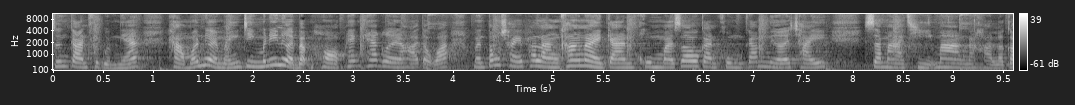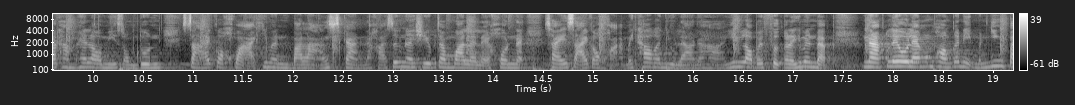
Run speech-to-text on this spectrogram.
ซึ่งการฝึกแบบนี้ถามว่าเหนื่อยไหมจริงๆ ไม่ได้เหนื่อยแบบหอบแฮกๆเลยนะคะ แต่ว่ามันต้องใช้พลังข้างในการคุมมาเซลการคุมกล้ามเนื้อใช้สมาธิมากนะคะ แล้วก็ทำให้เรามีสมดุลซ้ายกับขวาที่มันบาลานซ์กันนะคะ ซึ่งในชีวิตประจำวันหลาย ๆ คนเนี่ยใช้ซ้ายกับขวาไม่เท่ากันอยู่แล้วนะคะ ยิ่งเราไปฝึกอะไรที่มันแบบหนักเร็วแรงพร้อมกันอีกมันยิ่งไป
